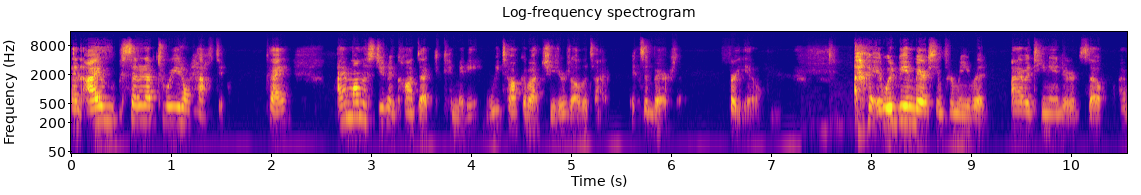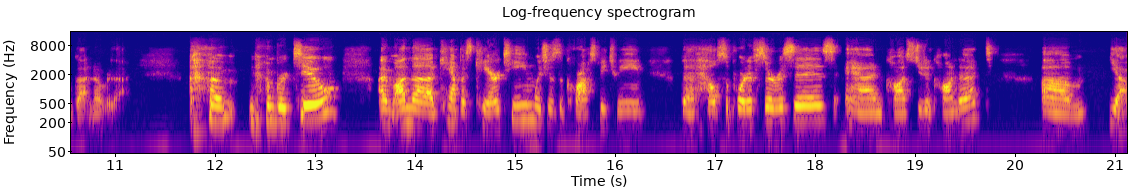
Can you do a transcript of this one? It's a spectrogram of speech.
and I've set it up to where you don't have to. Okay, I'm on the student conduct committee. We talk about cheaters all the time. It's embarrassing for you. It would be embarrassing for me, but I have a teenager, so I've gotten over that. Um, number two, I'm on the campus care team, which is a cross between the health supportive services and con student conduct. Um, yeah,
